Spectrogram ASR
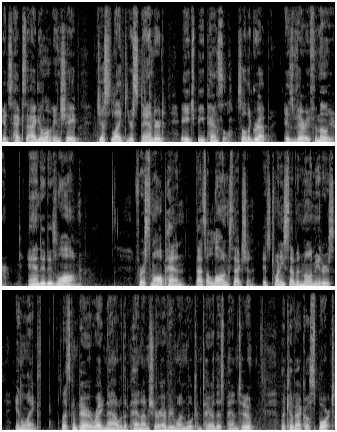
It's hexagonal in shape, just like your standard HB pencil. So the grip is very familiar. And it is long. For a small pen, that's a long section. It's 27 millimeters in length. Let's compare it right now with a pen I'm sure everyone will compare this pen to, the Kaweco Sport.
